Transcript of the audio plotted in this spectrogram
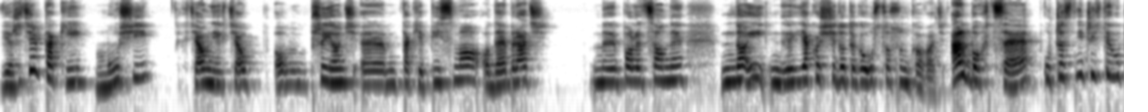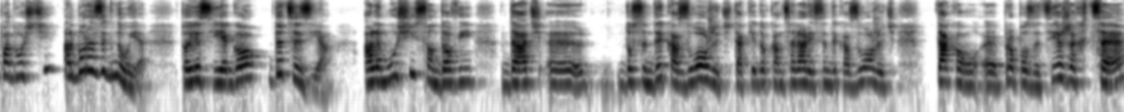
Wierzyciel taki musi, chciał, nie chciał, przyjąć takie pismo, odebrać polecony, no i y, jakoś się do tego ustosunkować. Albo chce uczestniczyć w tej upadłości, albo rezygnuje. To jest jego decyzja. Ale musi sądowi dać y, do syndyka złożyć takie, do kancelarii syndyka złożyć taką e, propozycję, że chce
